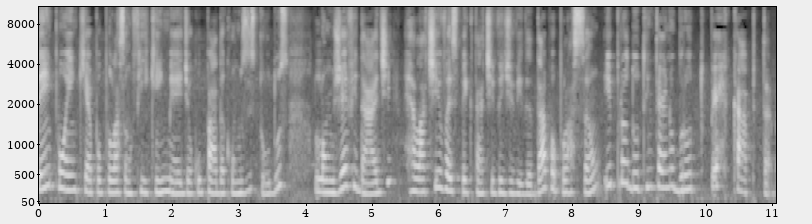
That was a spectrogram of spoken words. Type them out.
tempo em que a população fica em média ocupada com os estudos, longevidade, relativa à expectativa de vida da população e produto interno bruto per capita.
